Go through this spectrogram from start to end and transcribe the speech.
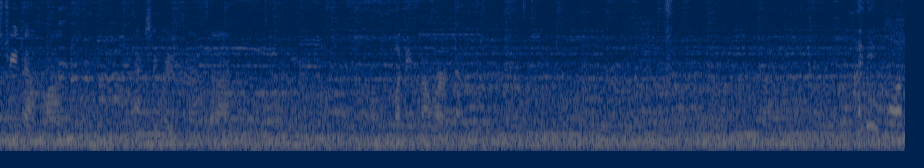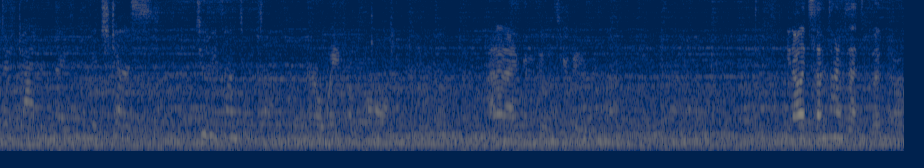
the street has one. Actually, wait until uh, today. Lucky it's not working. I think Walter's drive is nice because it's just two weeks on, two weeks off. You're away from home. I don't know how you're gonna do with two babies now. You know, it's sometimes that's good though.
